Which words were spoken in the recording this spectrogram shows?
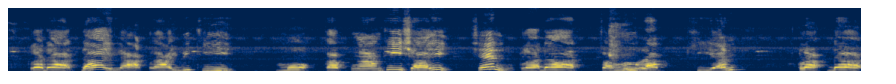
ำกระดาษได้หลากหลายวิธี เหมาะกับงานที่ใช้ เช่นกระดาษสำหรับเขียน กระดาษ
